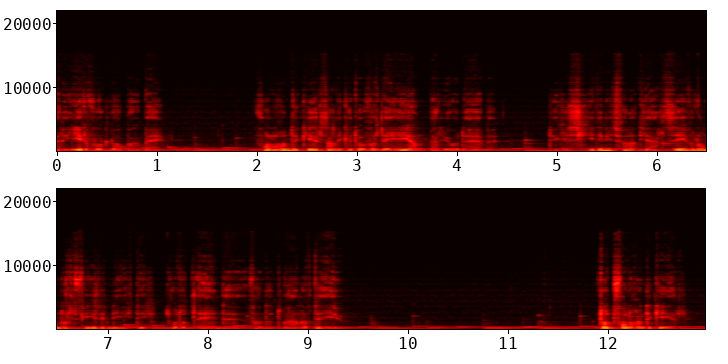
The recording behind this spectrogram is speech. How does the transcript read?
er hier voorlopig bij. Volgende keer zal ik het over de Heian-periode hebben, de geschiedenis van het jaar 794 tot het einde van de 12e eeuw. Tot volgende keer.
